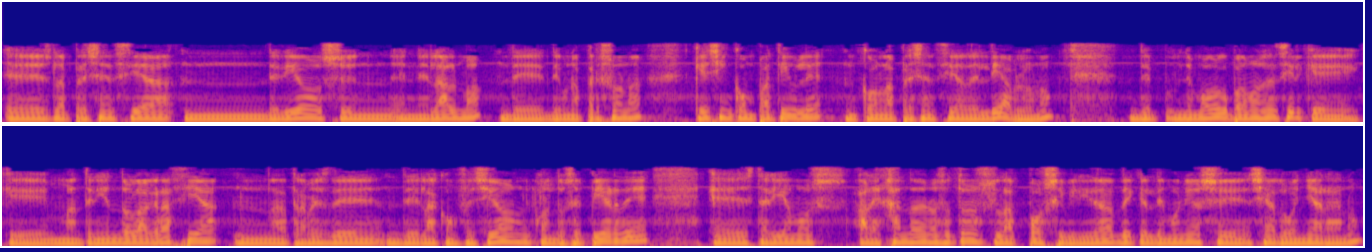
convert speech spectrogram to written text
es la presencia mm, de Dios en, el alma de, una persona que es incompatible con la presencia del diablo, ¿no? De, modo que podemos decir que, manteniendo la gracia mm, a través de, la confesión, cuando se pierde, eh, estaríamos alejando de nosotros la posibilidad de que el demonio se, se adueñara, ¿no?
